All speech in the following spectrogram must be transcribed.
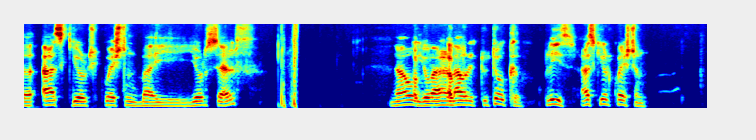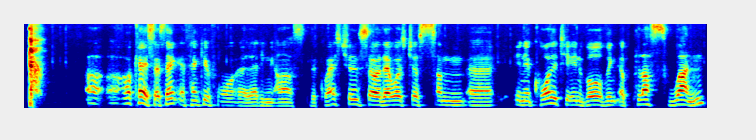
uh, ask your question by yourself. Now you are allowed to talk please ask your question. Uh, okay, so thank, thank you for uh, letting me ask the question. So there was just some uh, inequality involving a plus one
